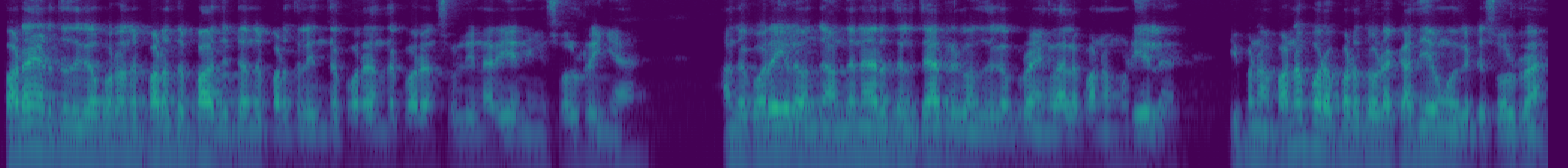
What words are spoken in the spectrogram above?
படம் எடுத்ததுக்கு அப்புறம் அந்த படத்தை பார்த்துட்டு அந்த படத்துல இந்த குறை இந்த குறைன்னு சொல்லி நிறைய நீங்க சொல்றீங்க. அந்த குறைகளை வந்து அந்த நேரத்தில் தேட்டருக்கு வந்ததுக்கு அப்புறம் எங்களால பண்ண முடியல. இப்போ நான் பண்ண போற படத்தோட கதையை உங்ககிட்ட சொல்றேன்.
